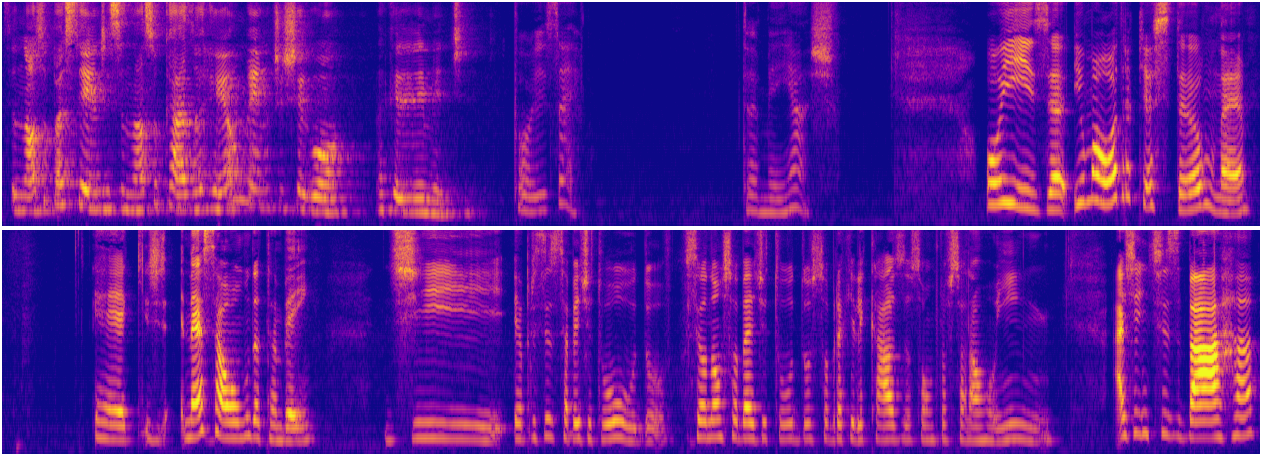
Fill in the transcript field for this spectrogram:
se o nosso paciente, se o nosso caso realmente chegou naquele limite. Pois é. Também acho. Ô Isa, e uma outra questão, né? É, nessa onda também de eu preciso saber de tudo. Se eu não souber de tudo sobre aquele caso, eu sou um profissional ruim. A gente esbarra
